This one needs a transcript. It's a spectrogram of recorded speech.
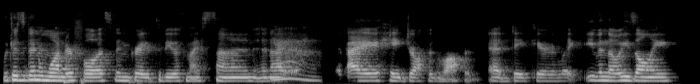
which has been wonderful. It's been great to be with my son, and yeah. I I hate dropping him off at, at daycare. Like even though he's only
